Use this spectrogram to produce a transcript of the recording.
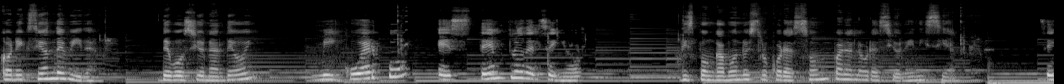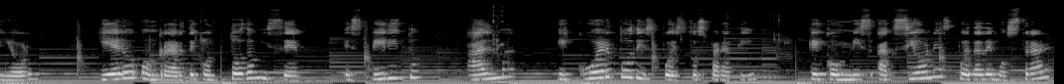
Conexión de vida. Devocional de hoy. Mi cuerpo es templo del Señor. Dispongamos nuestro corazón para la oración inicial. Señor, quiero honrarte con todo mi ser, espíritu, alma y cuerpo dispuestos para ti, que con mis acciones pueda demostrar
